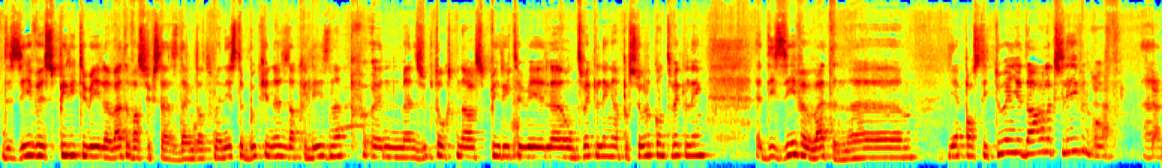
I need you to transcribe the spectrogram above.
De Zeven Spirituele Wetten van Succes. Ik denk dat het mijn eerste boekje is dat ik gelezen heb in mijn zoektocht naar spirituele ontwikkeling en persoonlijke ontwikkeling. Die zeven wetten. ehm, jij past die toe in je dagelijks leven? Of, en Ja.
